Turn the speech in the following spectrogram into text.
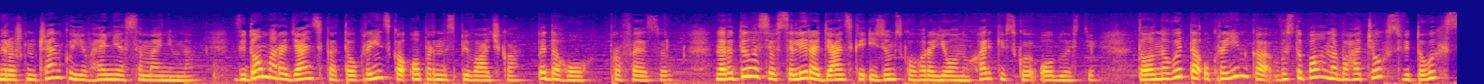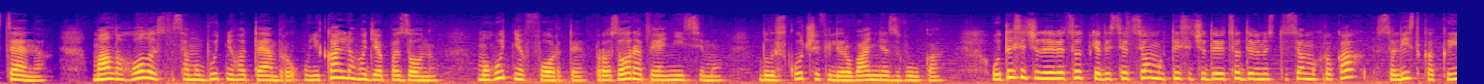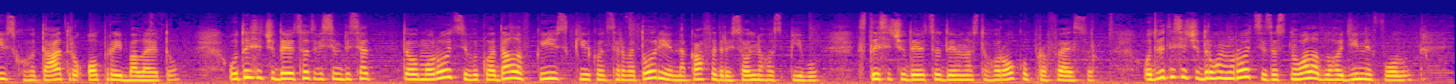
Мірошниченко Євгенія Семенівна, відома радянська та українська оперна співачка, педагог, професор. Народилася в селі Радянське Ізюмського району Харківської області. Талановита українка виступала на багатьох світових сценах, мала голос самобутнього тембру, унікального діапазону, могутнє форте, прозоре піанісімо, блискуче філірування звука. У 1957-1997 роках солістка Київського театру опери і балету. У 1980 році викладала в Київській консерваторії на кафедрі сольного співу. З 1990 року професор. У 2002 році заснувала благодійний фонд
